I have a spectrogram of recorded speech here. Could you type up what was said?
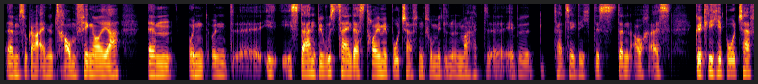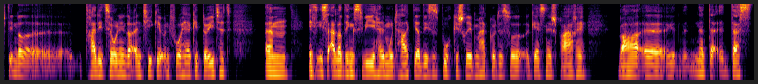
ähm, sogar einen Traumfänger, ja. Ähm, und und äh, ist da ein Bewusstsein, dass Träume Botschaften vermitteln und man hat äh, eben tatsächlich das dann auch als göttliche Botschaft in der äh, Tradition in der Antike und vorher gedeutet. Ähm, es ist allerdings, wie Helmut Hark, der dieses Buch geschrieben hat, Gottes vergessene Sprache, war, äh, dass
